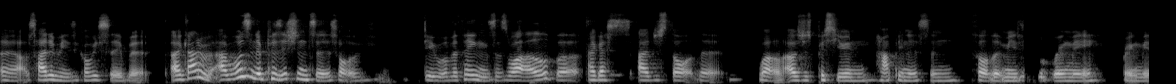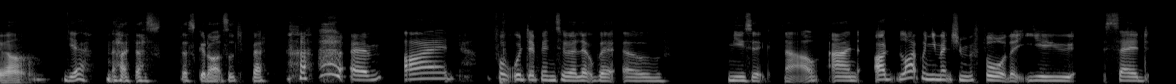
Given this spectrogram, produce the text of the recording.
uh, outside of music, obviously, but I kind of I wasn't in a position to sort of do other things as well. But I guess I just thought that well, I was just pursuing happiness and thought that music would bring me bring me that. Yeah, no, that's that's good answer to fair. um, I thought we'd dip into a little bit of music now, and I'd like when you mentioned before that you said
